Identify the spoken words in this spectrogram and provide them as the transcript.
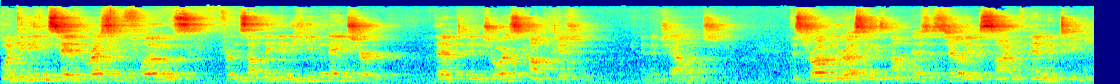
One could even say that wrestling flows from something in the human nature that enjoys competition and a challenge. The struggle in wrestling is not necessarily a sign of enmity,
